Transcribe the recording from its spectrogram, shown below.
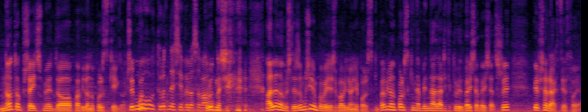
No to przejdźmy do pawilonu polskiego. Czy po... Uuu, trudne się wylosowało. Trudno się, ale no myślę, że musimy powiedzieć o pawilonie polskim. Pawilon polski na Biennale Architektury 2023. Pierwsza reakcja Twoja.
